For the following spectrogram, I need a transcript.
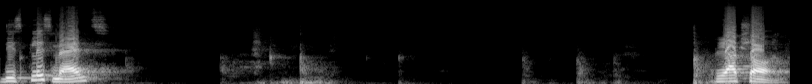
displacement reaction.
